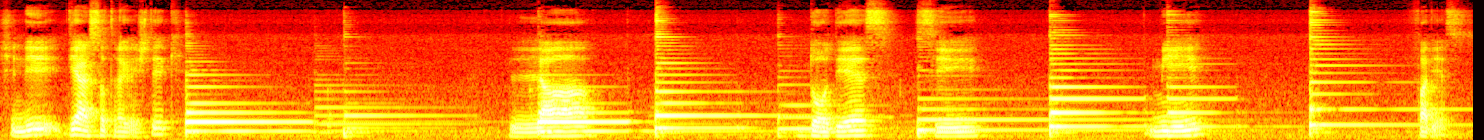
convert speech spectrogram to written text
Şimdi diğer satıra geçtik. La Do diyez Si Mi Fa diyez.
